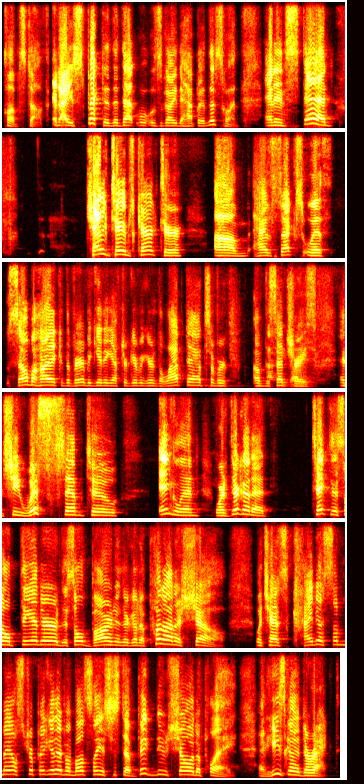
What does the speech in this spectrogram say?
club stuff. And I expected that that was going to happen in this one, and instead, Channing Tatum's character um, has sex with Salma Hayek at the very beginning after giving her the lap dance of her of the century. and she whisks him to England, where they're going to take this old theater, this old barn, and they're going to put on a show, which has kind of some male stripping in it, but mostly it's just a big new show and a play, and he's going to direct.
